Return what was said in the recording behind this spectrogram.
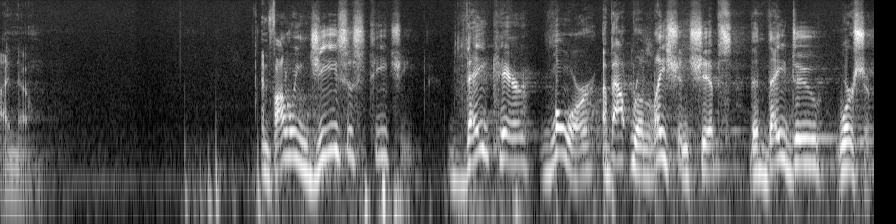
I know. And following Jesus' teaching, they care more about relationships than they do worship.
